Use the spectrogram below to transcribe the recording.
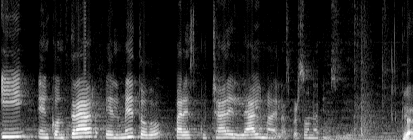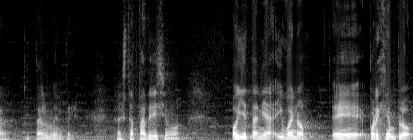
y encontrar el método para escuchar el alma de las personas en su vida. Claro, totalmente. Está padrísimo. Oye, Tania, y bueno, eh, por ejemplo,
